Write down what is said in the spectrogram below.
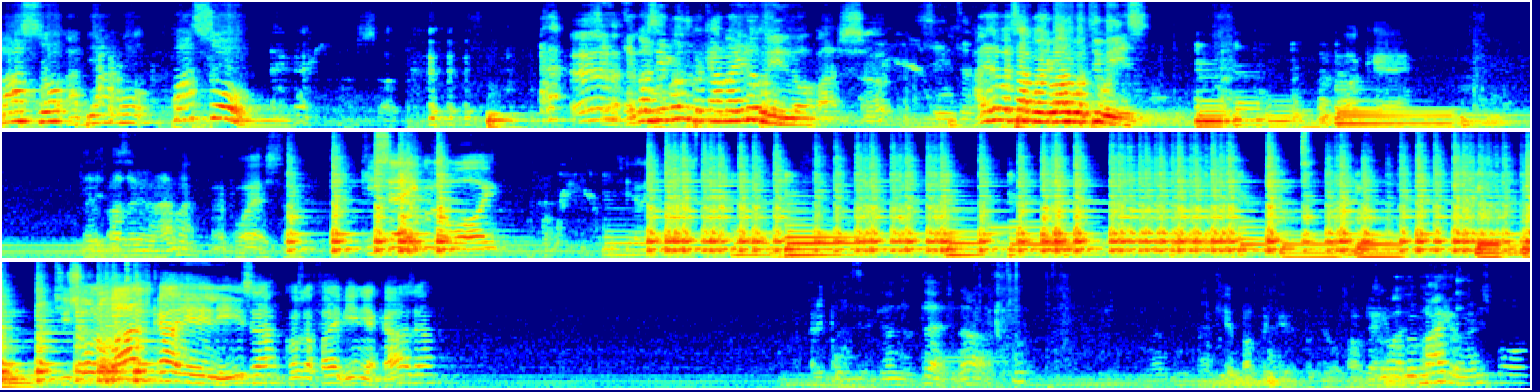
basso abbiamo Fasso. E cosa sei pronto per Camarino Brillo? Passo. Adesso facciamo il One What You Wish. Ok. La risposta di mamma? Eh, può essere. Chi sei? Cosa vuoi? Si. Ci sono Valca e Elisa. Cosa fai? Vieni a casa? no.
